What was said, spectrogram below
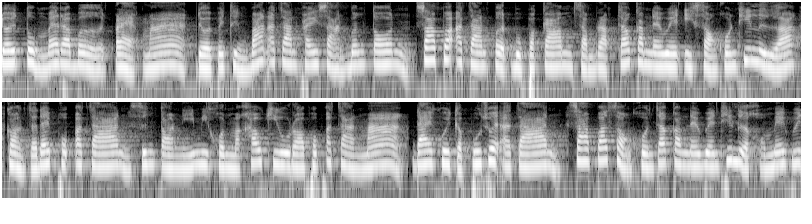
โดยตุ่มไม่ระเบิด แปลกมาก โดยไปถึงบ้านอาจารย์ไพศาลเบื้องต้น ทราบว่าอาจารย์เปิดบุปกรรมสำหรับเจ้ากรรมนายเวรอีก2คนที่เหลือ ก่อนจะได้พบอาจารย์ซึ่งตอนนี้มีคนมาเข้าคิวรอพบอาจารย์มาก ได้คุยกับผู้ช่วยอาจารย์ ทราบว่าสองคนเจ้ากรรมนายเวรที่เหลือของเมฆวิ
